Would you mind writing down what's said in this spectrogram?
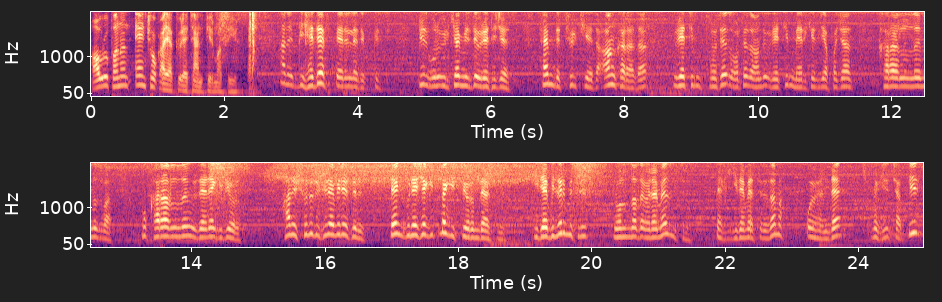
Avrupa'nın en çok ayak üreten firmasıyız. Hani bir hedef belirledik biz. Biz bunu ülkemizde üreteceğiz. Hem de Türkiye'de, Ankara'da üretim, protez, ortez alanda üretim merkezi yapacağız. Kararlılığımız var. Bu kararlılığın üzerine gidiyoruz. Hani şunu düşünebilirsiniz. Ben güneşe gitmek istiyorum dersiniz. Gidebilir misiniz? Yolunda da ölemez misiniz? Belki gidemezsiniz ama o yönde gitmek için Biz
